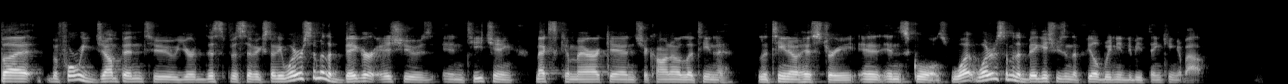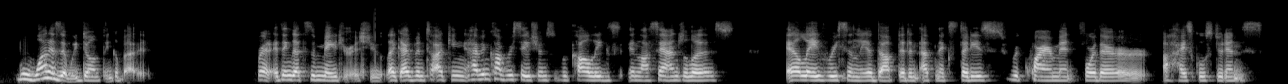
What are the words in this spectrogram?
But before we jump into your this specific study, what are some of the bigger issues in teaching Mexican American, Chicano, Latina, Latino history in, in, schools? What what are some of the big issues in the field we need to be thinking about? Well, one is that we don't think about it. Right. I think that's the major issue. Like I've been talking, having conversations with colleagues in Los Angeles. LA recently adopted an ethnic studies requirement for their uh, high school students.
